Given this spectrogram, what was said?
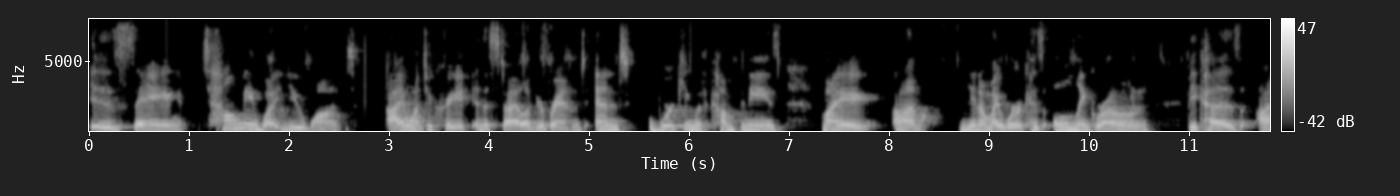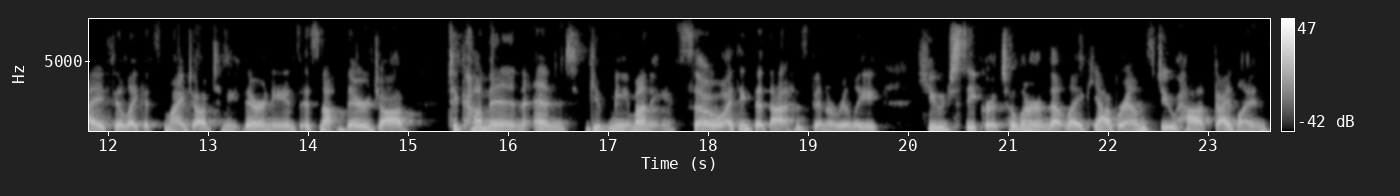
is saying, tell me what you want. I want to create in the style of your brand. And working with companies, my um, you know, my work has only grown because I feel like it's my job to meet their needs. It's not their job to come in and give me money. So I think that that has been a really huge secret to learn that like yeah brands do have guidelines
